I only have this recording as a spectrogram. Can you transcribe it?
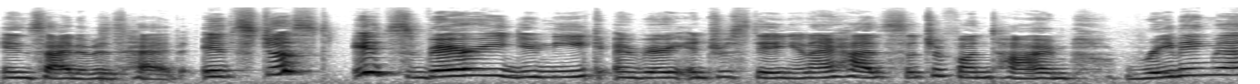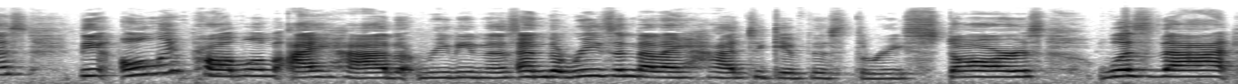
inside of his head. It's just, it's very unique and very interesting, and I had such a fun time reading this. The only problem I had reading this, and the reason that I had to give this three stars, was that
